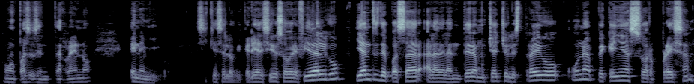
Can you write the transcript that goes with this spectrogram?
como pases en terreno enemigo. Así que eso es lo que quería decir sobre Fidalgo. Y antes de pasar a la delantera, muchachos, les traigo una pequeña sorpresa.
